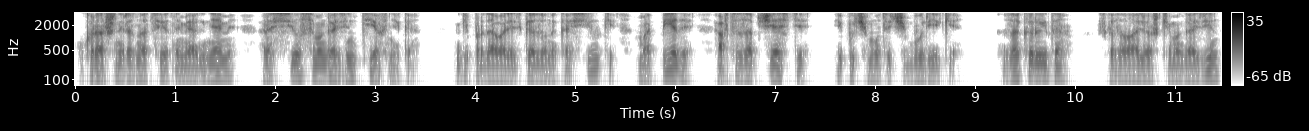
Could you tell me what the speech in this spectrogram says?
украшенный разноцветными огнями, расселся магазин «Техника», где продавались газонокосилки, мопеды, автозапчасти и почему-то чебуреки. «Закрыто», — сказал Алешке магазин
